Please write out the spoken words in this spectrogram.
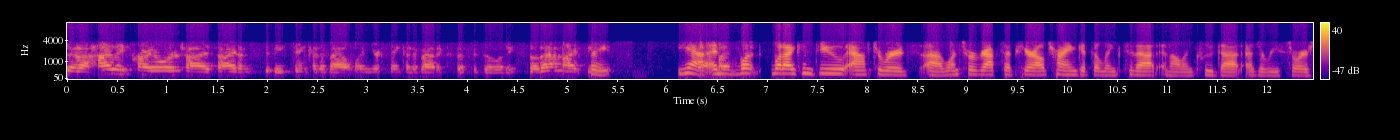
uh, highly prioritized items to be thinking about when you're thinking about accessibility. So that might be Great. Yeah, and what, what I can do afterwards, uh, once we're wrapped up here, I'll try and get the link to that and I'll include that as a resource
